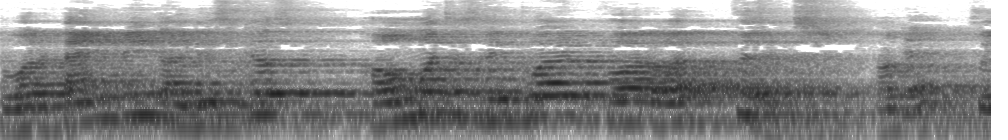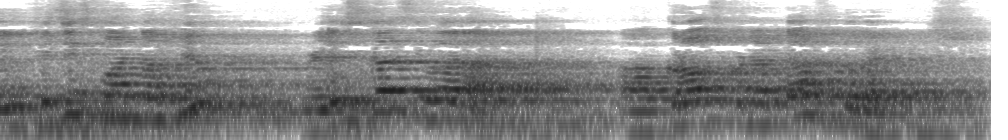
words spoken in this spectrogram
For time being I discuss how much is required for our physics. Okay? So in physics point of view we will discuss your uh, cross product of two vectors.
